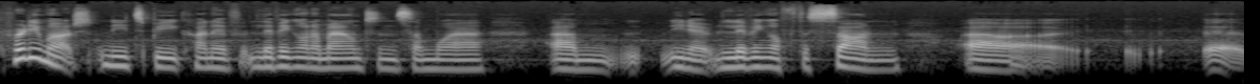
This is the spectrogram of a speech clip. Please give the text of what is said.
pretty much need to be kind of living on a mountain somewhere, um, you know, living off the sun, uh, uh,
